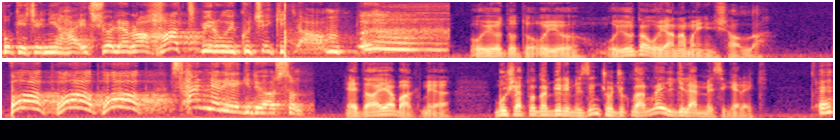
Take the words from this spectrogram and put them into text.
Bu gece nihayet şöyle rahat bir uyku çekeceğim. Uyu Dudu, uyu. Uyu da uyanama inşallah. Hop hop hop! Sen nereye gidiyorsun? Eda'ya bakmaya. Bu şatoda birimizin çocuklarla ilgilenmesi gerek. Eh,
